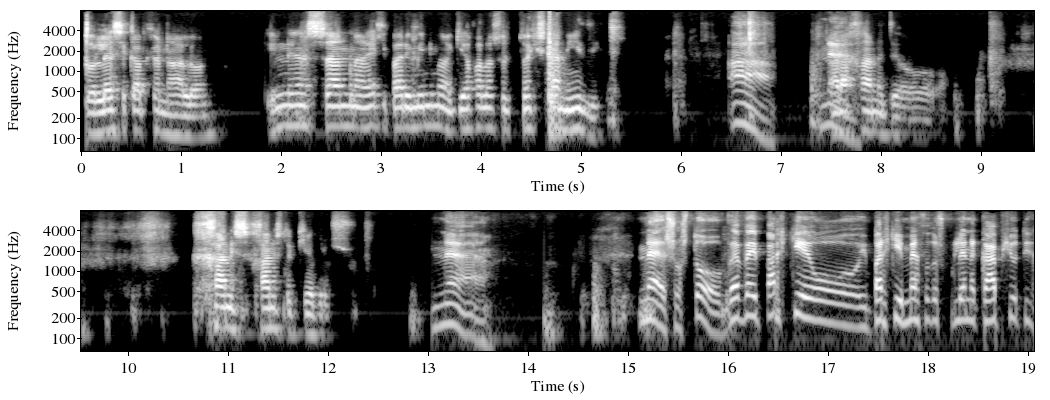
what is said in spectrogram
το λες σε κάποιον άλλον, είναι σαν να έχει πάρει μήνυμα ο εγκέφαλος ότι το έχεις κάνει ήδη. Α, ναι. Άρα χάνεται ο... Χάνεις, χάνεις το κέντρο σου. Ναι. Ναι, σωστό. Βέβαια υπάρχει και, ο, υπάρχει και η μέθοδος που λένε κάποιοι ότι,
